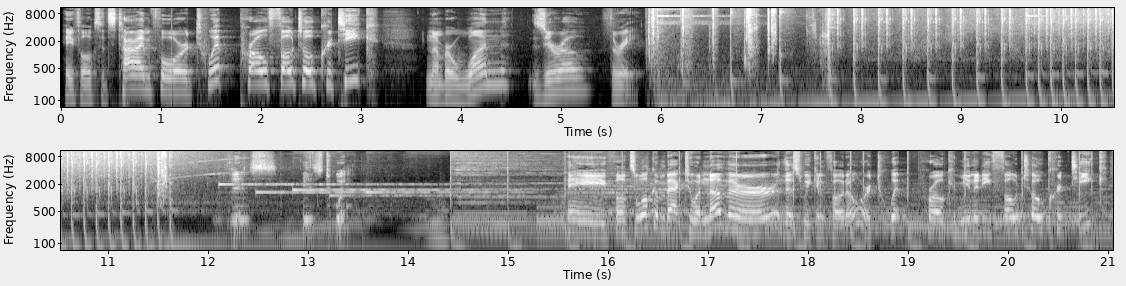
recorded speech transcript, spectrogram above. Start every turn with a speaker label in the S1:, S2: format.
S1: Hey folks, it's time for TWIP Pro Photo Critique number 103. This is TWIP. Hey folks, welcome back to another This Week in Photo or TWIP Pro Community Photo Critique.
